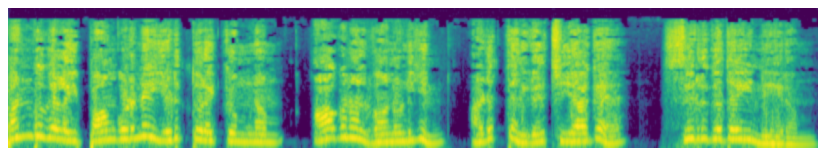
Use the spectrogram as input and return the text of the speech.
பண்புகளை பாங்குடனே எடுத்துரைக்கும் நம் ஆகநாள் வானொலியின் அடுத்த நிகழ்ச்சியாக சிறுகதை நேரம்.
